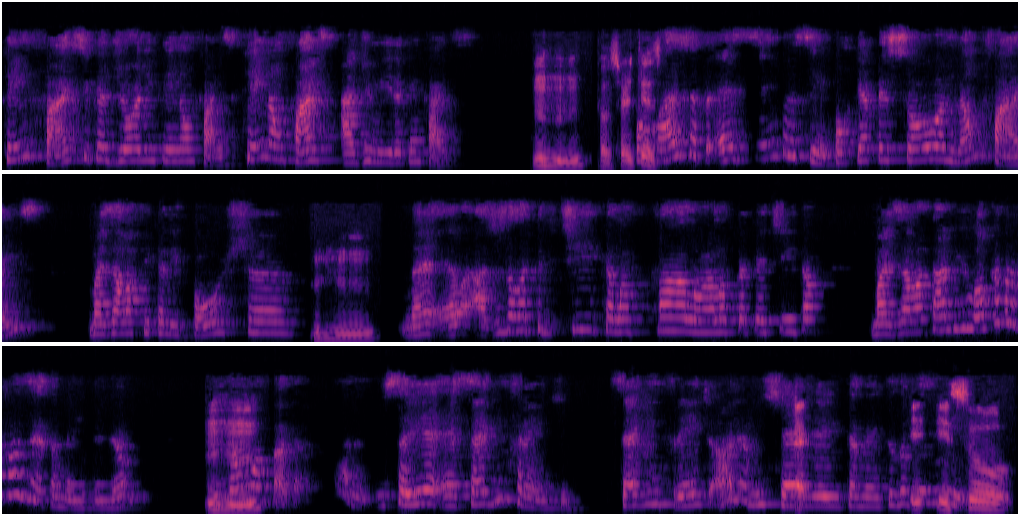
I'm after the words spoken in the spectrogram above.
quem faz fica de olho em quem não faz. Quem não faz, admira quem faz. Uhum, com certeza. é sempre assim, porque a pessoa não faz, mas ela fica ali, poxa, uhum. né? Ela, às vezes ela critica, ela fala, ela fica quietinha e tal, mas ela tá ali louca para fazer também, entendeu? Então, uhum. isso aí é, é segue em frente segue em frente. Olha a Michelle é, aí também, tudo bem? Isso,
